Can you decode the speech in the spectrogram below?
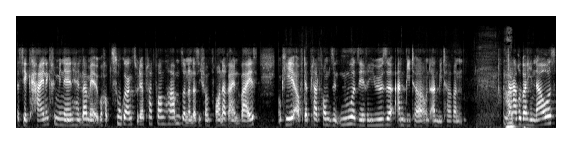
dass hier keine kriminellen Händler mehr überhaupt Zugang zu der Plattform haben, sondern dass ich von vornherein weiß, okay, auf der Plattform sind nur seriöse Anbieter und Anbieterinnen. Darüber hinaus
